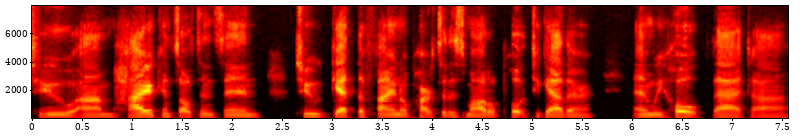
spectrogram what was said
to um, hire consultants in to get the final parts of this model put together. And we hope that uh,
